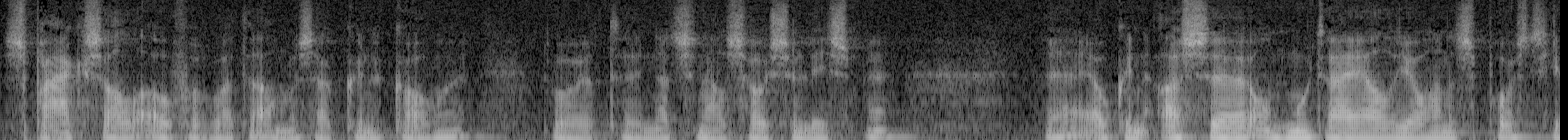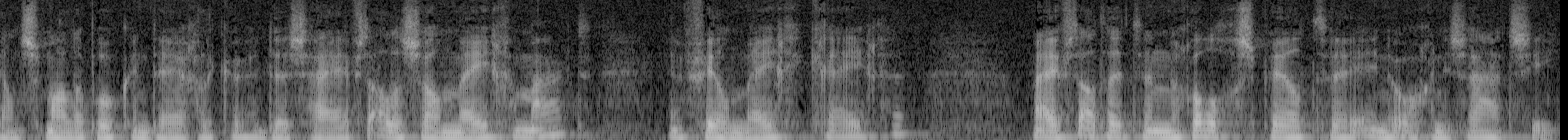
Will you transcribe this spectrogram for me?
spraken ze al over wat er allemaal zou kunnen komen door het uh, nationaal socialisme. Uh, ook in Assen ontmoette hij al Johannes Post, Jan Smallebroek en dergelijke. Dus hij heeft alles al meegemaakt en veel meegekregen. Maar hij heeft altijd een rol gespeeld in de organisatie.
